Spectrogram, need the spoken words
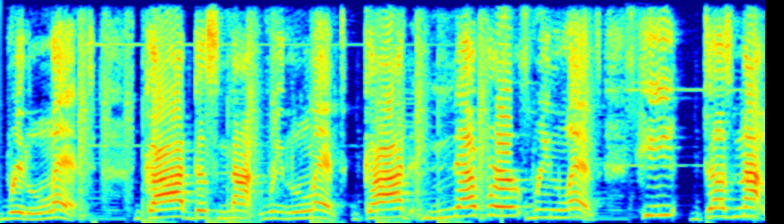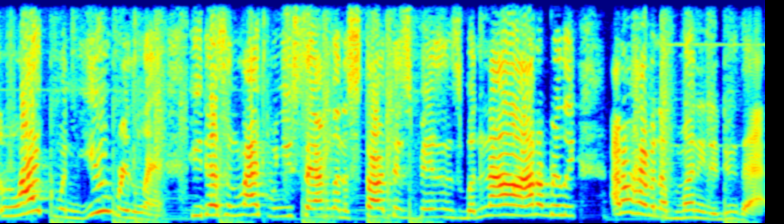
relent. God does not relent. God never relents. He does not like when you relent. He doesn't like when you say, I'm going to start this business, but no, I don't really, I don't have enough money to do that.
